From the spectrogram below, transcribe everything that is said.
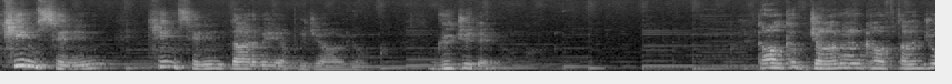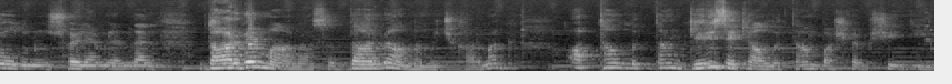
kimsenin kimsenin darbe yapacağı yok. Gücü de yok. Kalkıp Canan Kaftancıoğlu'nun söylemlerinden darbe manası, darbe anlamı çıkarmak aptallıktan, geri zekalılıktan başka bir şey değil.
